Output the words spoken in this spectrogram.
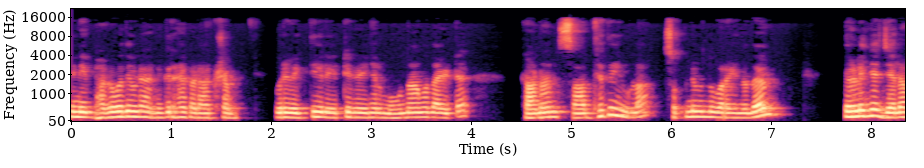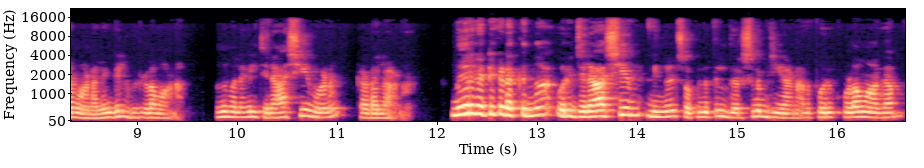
ഇനി ഭഗവതിയുടെ അനുഗ്രഹ കടാക്ഷം ഒരു വ്യക്തിയിൽ ഏറ്റുകഴിഞ്ഞാൽ മൂന്നാമതായിട്ട് കാണാൻ സാധ്യതയുള്ള സ്വപ്നം എന്ന് പറയുന്നത് തെളിഞ്ഞ ജലമാണ് അല്ലെങ്കിൽ വെള്ളമാണ്. അതും അല്ലെങ്കിൽ ജലാശയമാണ് കടലാണ്. നീർ കെട്ടിക്കിടക്കുന്ന ഒരു ജലാശയം നിങ്ങൾ സ്വപ്നത്തിൽ ദർശനം ചെയ്യുകയാണ്. അതിപ്പോൾ ഒരു കുളമാകാം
